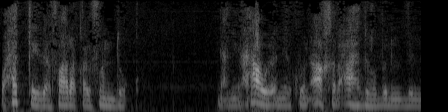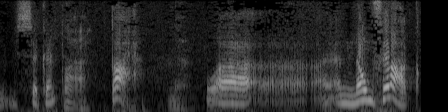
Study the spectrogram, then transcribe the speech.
وحتى إذا فارق الفندق يعني يحاول أن يكون آخر عهده بالسكن. طاعة. طاعة. نعم. والنوم فراق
